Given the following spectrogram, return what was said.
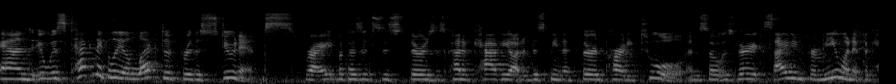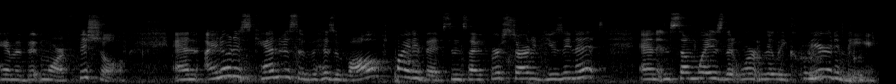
And it was technically elective for the students, right? Because it's this, there's this kind of caveat of this being a third-party tool. And so it was very exciting for me when it became a bit more official. And I noticed Canvas has evolved quite a bit since I first started using it, and in some ways that weren't really clear to me,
